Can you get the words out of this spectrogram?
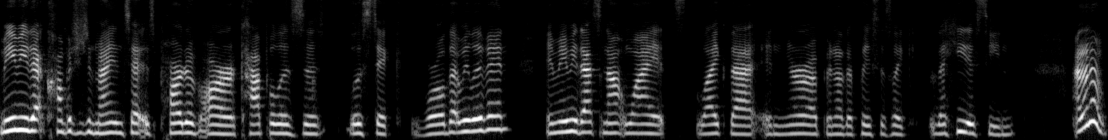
maybe that competition mindset is part of our capitalistic world that we live in and maybe that's not why it's like that in europe and other places like that he has seen i don't know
